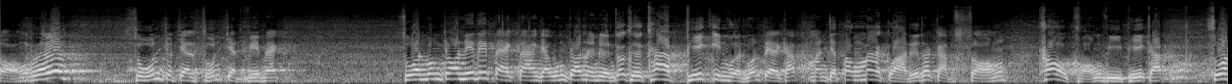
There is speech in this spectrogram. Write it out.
ท2หรือ 0.707 Vmax ส่วนวงจรนี้ที่แตกต่างจากวงจรอื่น ๆ ก็คือค่า Peak Inverse Voltage ครับ มันจะต้องมากกว่าหรือเท่ากับ 2 เท่าของ V.P ครับ ส่วน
